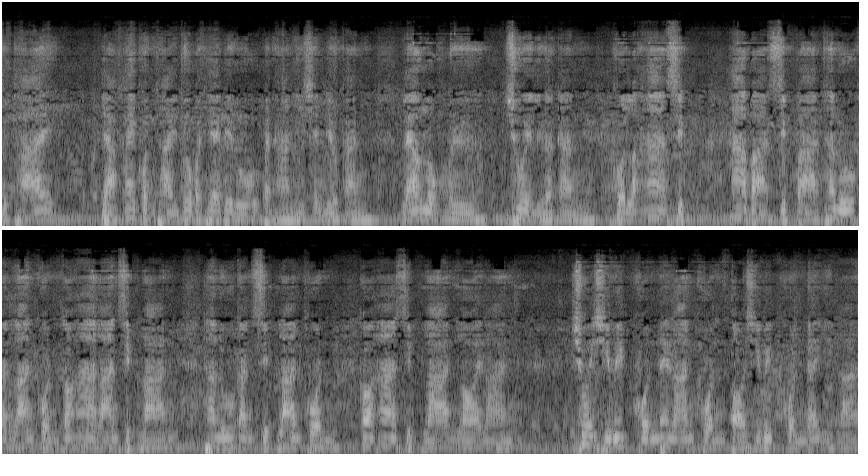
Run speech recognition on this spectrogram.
สุดท้ายอยากให้คนไทยทั่วประเทศได้รู้ปัญหานี้เช่นเดียวกัน แล้วลงมือช่วยเหลือกัน คนละห้าสิบห้าบาทสิบบาท ถ้ารู้กันล้านคนก็ห้าล้านสิบล้าน ถ้ารู้กันสิบล้านคนก็ห้าสิบล้านร้อยล้าน ช่วยชีวิตคนได้ล้านคนต่อชีวิตคนได้อีกล้าน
